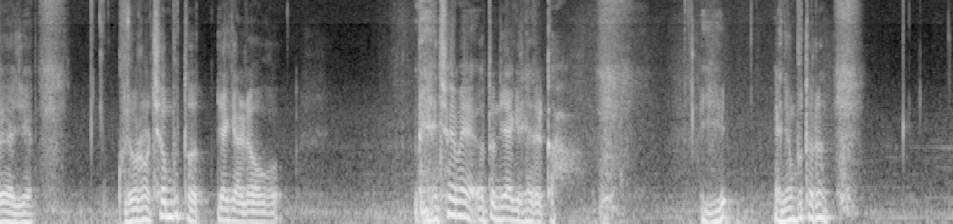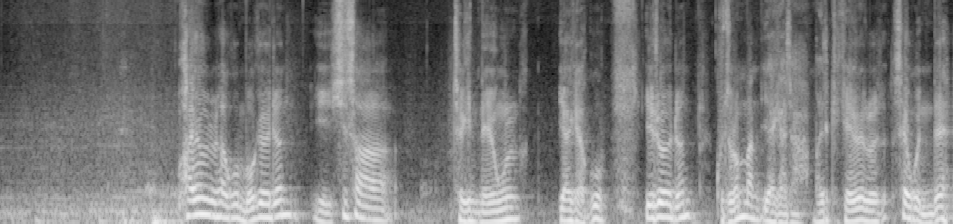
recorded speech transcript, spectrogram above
제가 이제 구조론을 처음부터 얘기하려고 맨 처음에 어떤 이야기를 해야 될까? 이 내년부터는 화요일하고 목요일은 이 시사적인 내용을 이야기하고 일요일은 구조론만 이야기하자. 뭐 이렇게 계획을 세우고 있는데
